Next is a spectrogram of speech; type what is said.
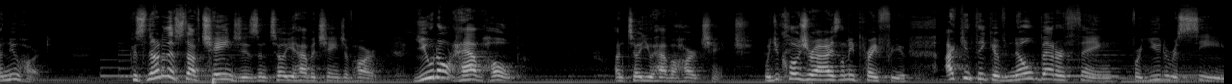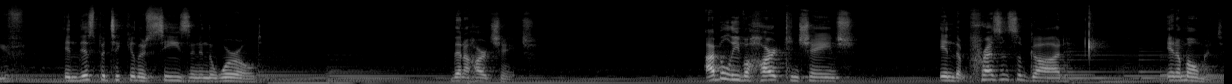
A new heart. Because none of this stuff changes until you have a change of heart. You don't have hope until you have a heart change. Would you close your eyes? Let me pray for you. I can think of no better thing for you to receive in this particular season in the world than a heart change. I believe a heart can change in the presence of God in a moment.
